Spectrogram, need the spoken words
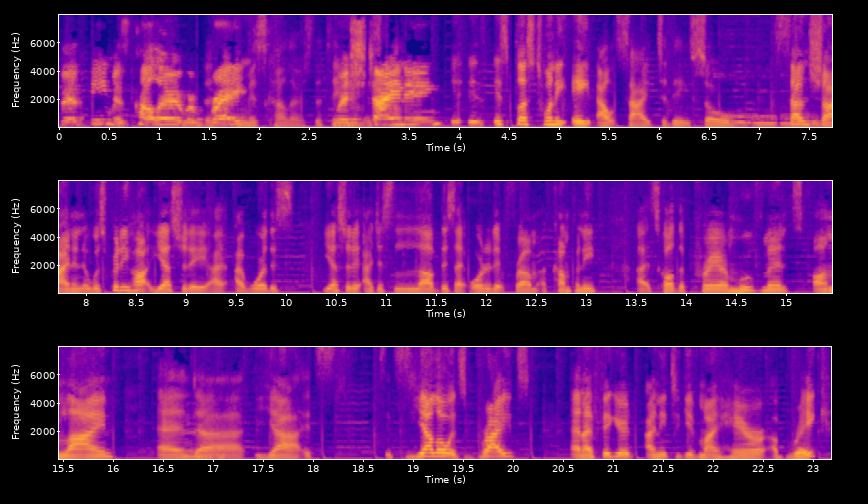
the theme is color. We're The bright. The theme is colors. The theme we're is shining. It, it, it's plus twenty eight outside today, so Ooh. sunshine, and it was pretty hot yesterday. I, I wore this yesterday. I just love this. I ordered it from a company. Uh, it's called the Prayer Movement online, and Mm. uh, yeah, it's it's yellow. It's bright, and I figured I need to give my hair a break.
